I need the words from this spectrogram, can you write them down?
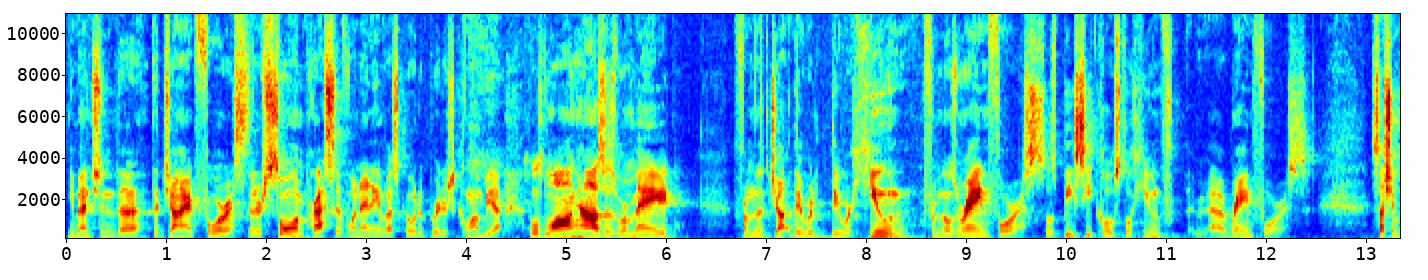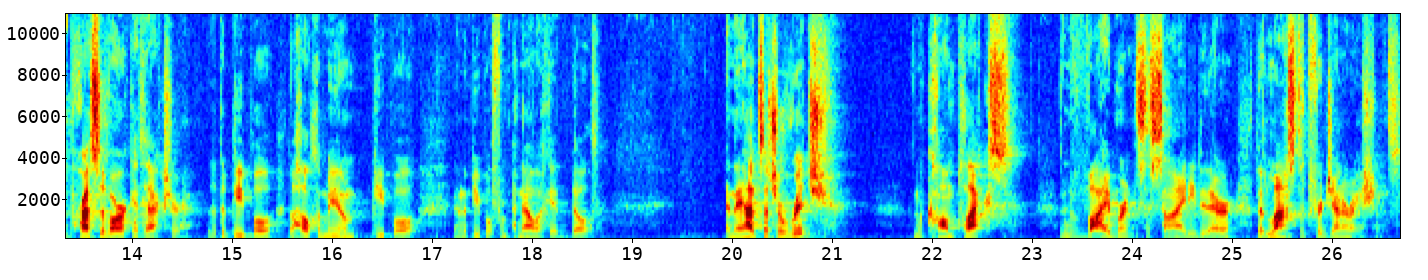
You mentioned the, the giant forests that are so impressive when any of us go to British Columbia. Those longhouses were made from the, they were, they were hewn from those rainforests, those BC coastal hewn uh, rainforests. Such impressive architecture that the people, the Hulkaminam people, and the people from Penelakut built. And they had such a rich and complex and vibrant society there that lasted for generations,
